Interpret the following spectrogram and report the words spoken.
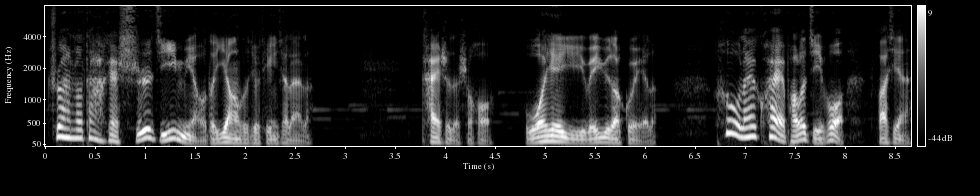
转了大概十几秒的样子就停下来了。开始的时候我也以为遇到鬼了，后来快跑了几步，发现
